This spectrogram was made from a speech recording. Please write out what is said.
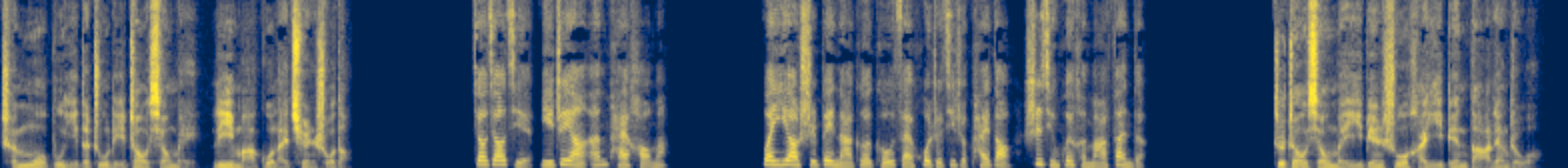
沉默不已的助理赵小美立马过来劝说道：“娇娇姐，你这样安排好吗？万一要是被哪个狗仔或者记者拍到，事情会很麻烦的。”这赵小美一边说，还一边打量着我，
